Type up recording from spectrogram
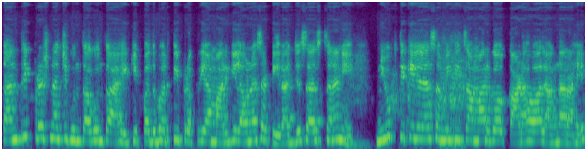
तांत्रिक प्रश्नाची गुंतागुंत आहे की पदभरती प्रक्रिया मार्गी लावण्यासाठी राज्य शासनाने नियुक्ती केलेल्या समितीचा मार्ग काढावा लागणार आहे.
